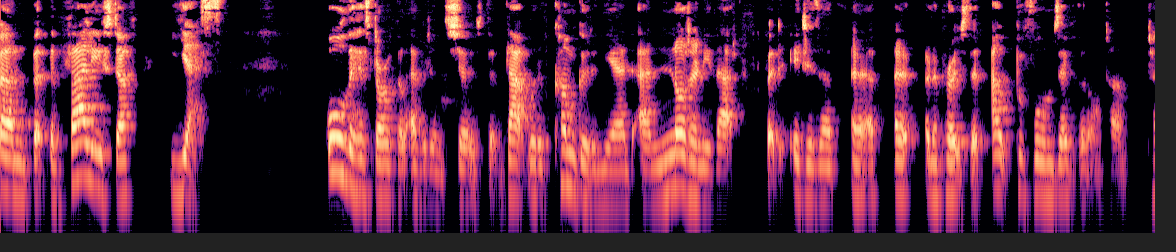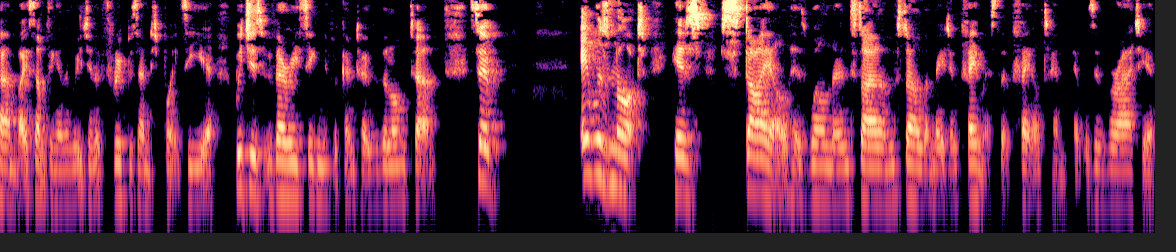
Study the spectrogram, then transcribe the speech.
Um, but the value stuff, yes. All the historical evidence shows that that would have come good in the end, and not only that, but it is a, a, a, an approach that outperforms over the long term, term by something in the region of three percentage points a year, which is very significant over the long term. So it was not his style, his well known style, and the style that made him famous that failed him. It was a variety of,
